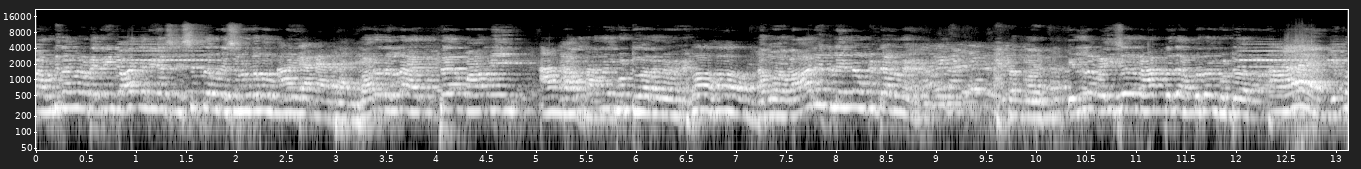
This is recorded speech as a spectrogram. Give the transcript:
அப்படிதான் நடக்குது நீ சொல்லுறதும் அதானே, அதானே. வரதெல்லாம் அத்தை மாமி. அவன் கூட்டு ஓஹோ. நம்ம வாரி பிள்ளைங்க விட்டுட்டானுவன் எல்லாம் வயசுல நாற்பது ஐம்பது தான் கூட்டு வரான் ஆ, இப்ப?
